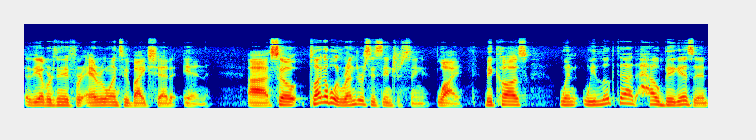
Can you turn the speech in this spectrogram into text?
the opportunity for everyone to bike shed in. Uh, so pluggable renders is interesting. Why? Because when we looked at how big is it,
